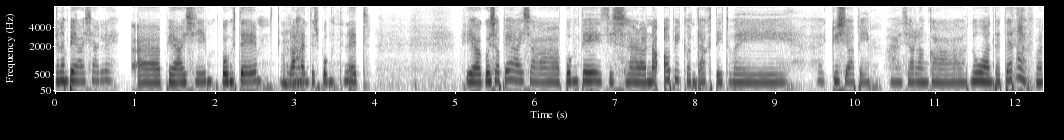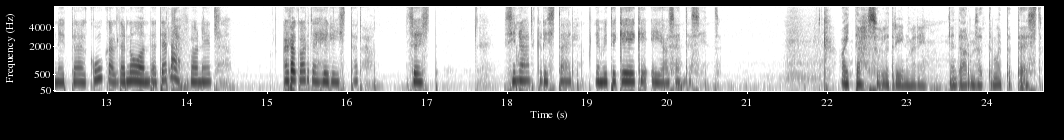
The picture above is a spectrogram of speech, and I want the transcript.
meil on peaasjal äh, peaasi.ee mm -hmm. lahendus.net ja kui sa peaasja.ee, siis seal on abikontaktid või küsi abi, äh, seal on ka nõuandetelefonid, guugelda nõuandetelefonid. ära karda helistada, sest sina oled Kristel ja mitte keegi ei asenda sind. aitäh sulle, Triin Meri, nende armsate mõtete eest.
